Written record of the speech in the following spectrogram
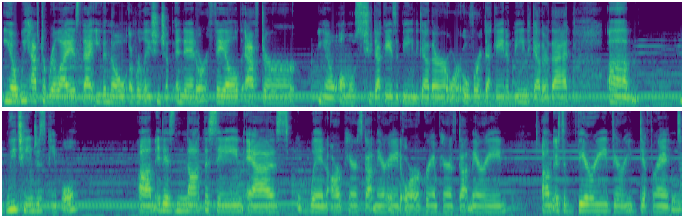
you know, we have to realize that even though a relationship ended or failed after you know almost two decades of being together or over a decade of being together that um, we change as people. Um, it is not the same as when our parents got married or our grandparents got married. Um, it's a very very different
